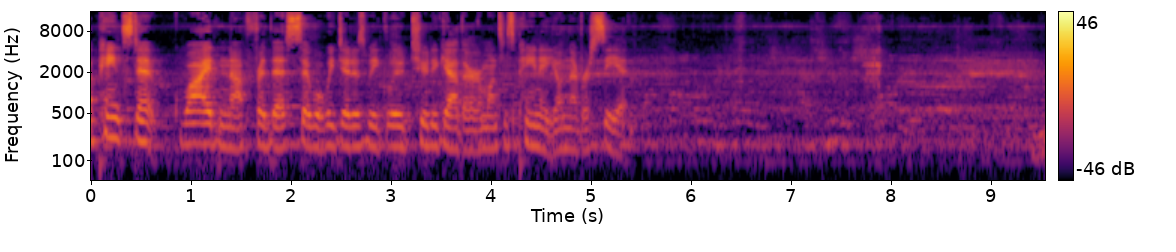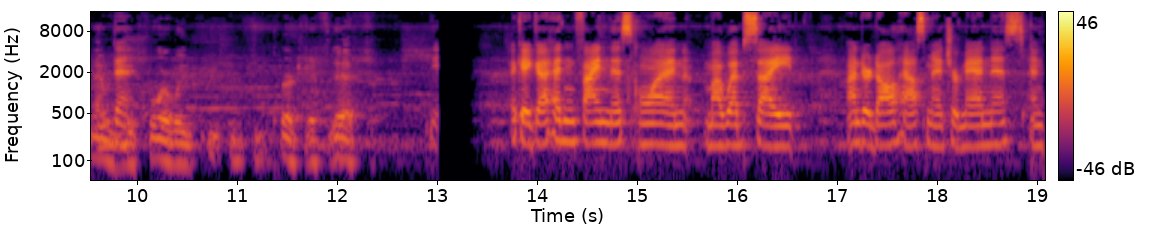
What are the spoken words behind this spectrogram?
a paint stick wide enough for this, so what we did is we glued two together, and once it's painted, you'll never see it. That was Then- before we purchased this. Okay, go ahead and find this on my website under Dollhouse Miniature Madness and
